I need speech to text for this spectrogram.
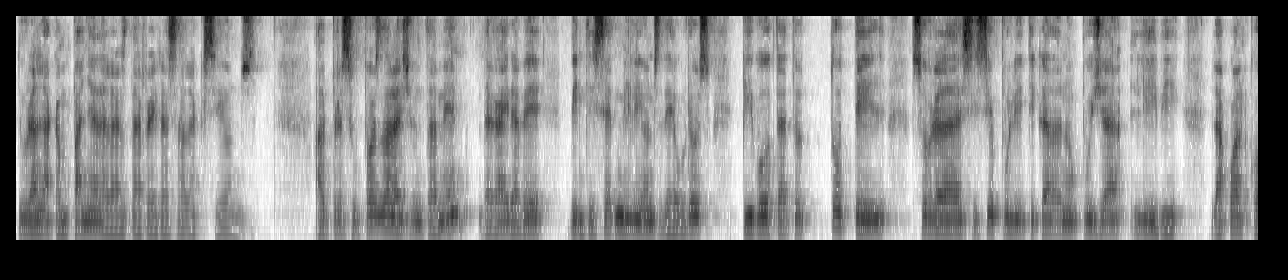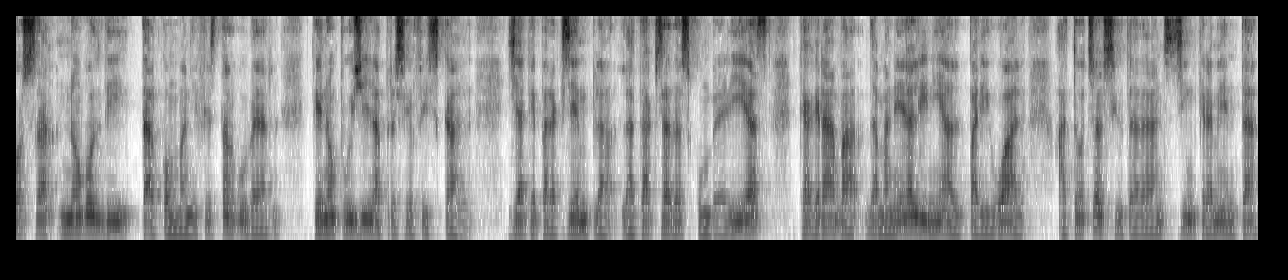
durant la campanya de les darreres eleccions. El pressupost de l'Ajuntament, de gairebé 27 milions d'euros, pivota tot, tot ell sobre la decisió política de no pujar l'IBI, la qual cosa no vol dir, tal com manifesta el govern, que no pugi la pressió fiscal, ja que, per exemple, la taxa d'escombraries, que grava de manera lineal per igual a tots els ciutadans, s'incrementa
